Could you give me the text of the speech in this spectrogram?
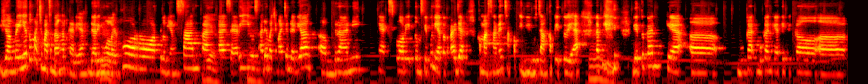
genre-nya tuh macam-macam banget kan ya dari hmm. mulai horor, film yang santai, yeah. serius, hmm. ada macam-macam dan dia uh, berani nge-explore itu meskipun ya tetap aja kemasannya cakep ibu-ibu cakep itu ya. Hmm. Tapi dia tuh kan kayak uh, bukan bukan kayak tipikal uh,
